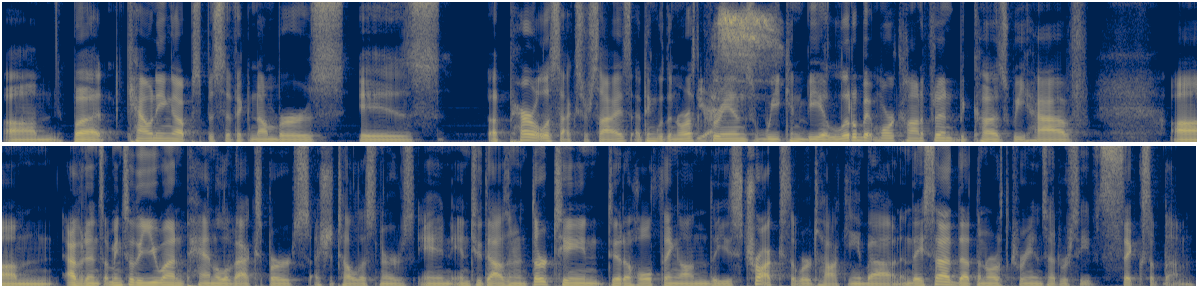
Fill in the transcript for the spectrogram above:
Um, but counting up specific numbers is a perilous exercise. I think with the North yes. Koreans, we can be a little bit more confident because we have um, evidence. I mean, so the UN panel of experts, I should tell listeners, in, in 2013 did a whole thing on these trucks that we're talking about, and they said that the North Koreans had received six of them.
